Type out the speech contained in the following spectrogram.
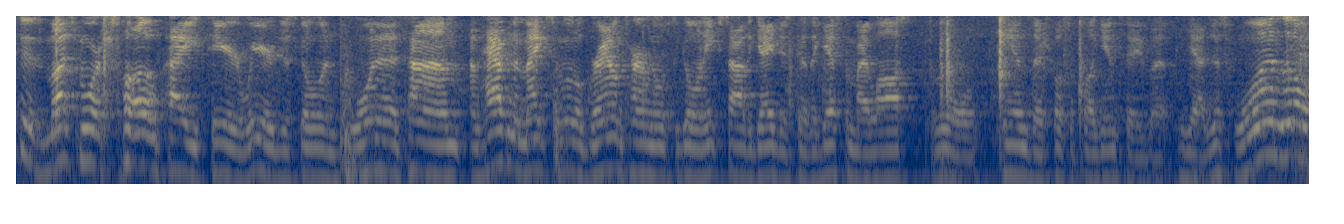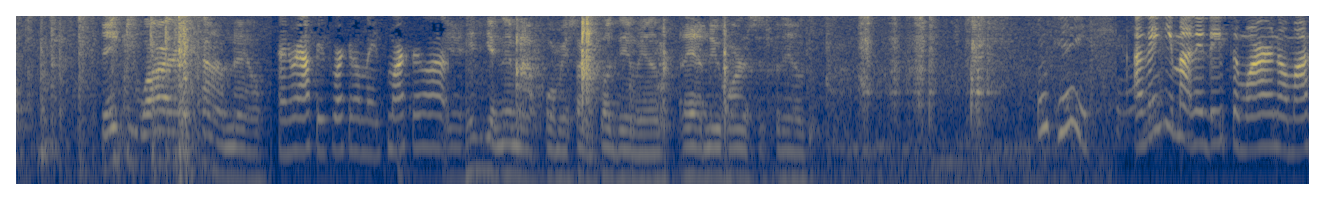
This is much more slow paced here. We are just going one at a time. I'm having to make some little ground terminals to go on each side of the gauges because I guess somebody lost the little pins they're supposed to plug into. But yeah, just one little stinky wire at a time now. And Ralphie's working on these marker lights. Yeah, he's getting them out for me so I can plug them in. They have new harnesses for them. Okay. I think you might need to do some wiring on my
